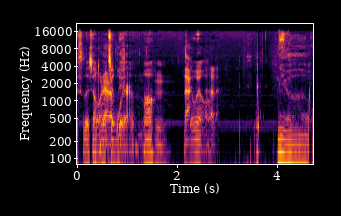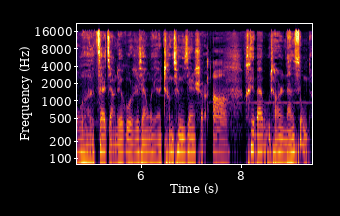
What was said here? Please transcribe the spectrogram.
似的相同的经历啊。嗯，来有没有来来来，那个我在讲这个故事之前，我得澄清一件事儿：啊。黑白无常是南宋的，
